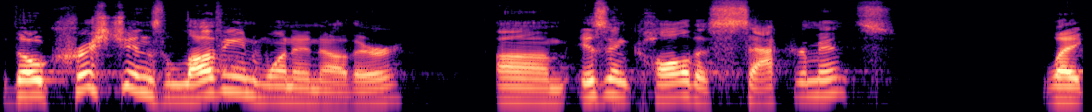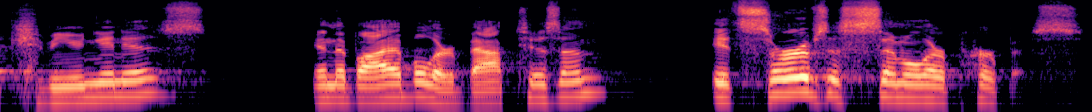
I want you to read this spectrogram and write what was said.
though Christians loving one another um, isn't called a sacrament like communion is in the Bible or baptism, it serves a similar purpose.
